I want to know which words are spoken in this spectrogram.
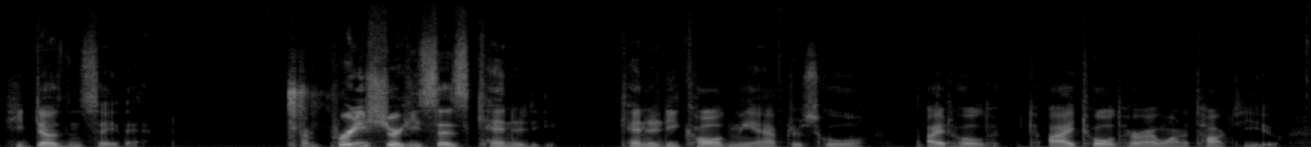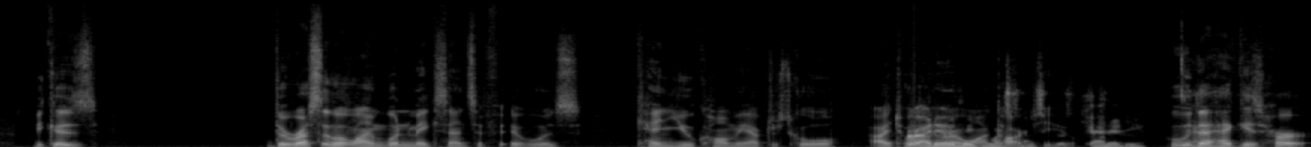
he doesn't say that. I'm pretty sure he says Kennedy. Kennedy called me after school. I told I told her I want to talk to you because the rest of the line wouldn't make sense if it was can you call me after school? I told Right, her I want to talk to you. Kennedy. Who Yeah. the heck is her?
